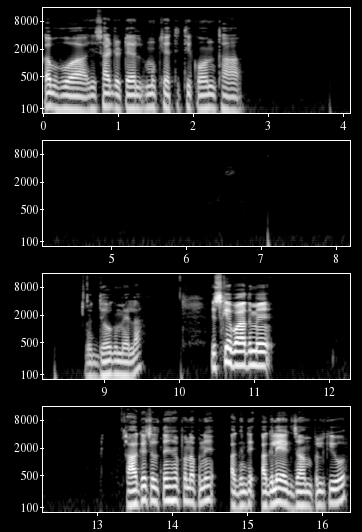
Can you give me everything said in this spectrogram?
कब हुआ, ये सारी डिटेल मुख्य अतिथि कौन था? उद्योग मेला। इसके बाद में आगे चलते हैं अपन अपने अगले अगले एग्ज़ाम्पल की ओर।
